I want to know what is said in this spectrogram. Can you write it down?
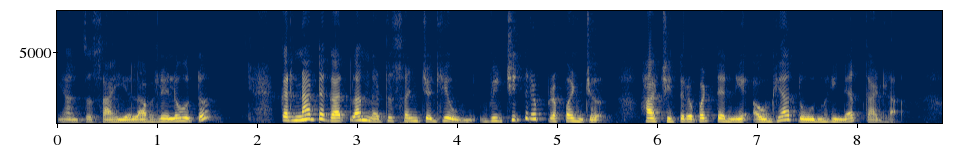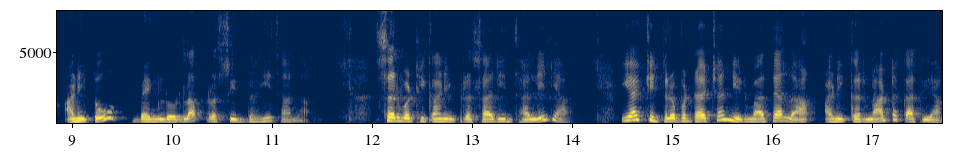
यांचं सहाय्य लाभलेलं होतं. कर्नाटकातला नटसंच घेऊन विचित्र प्रपंच हा चित्रपट त्यांनी अवघ्या दोन महिन्यात काढला आणि तो बेंगलोरला प्रसिद्धही झाला. सर्व ठिकाणी प्रसारित झालेल्या या चित्रपटाच्या निर्मात्याला आणि कर्नाटकातल्या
